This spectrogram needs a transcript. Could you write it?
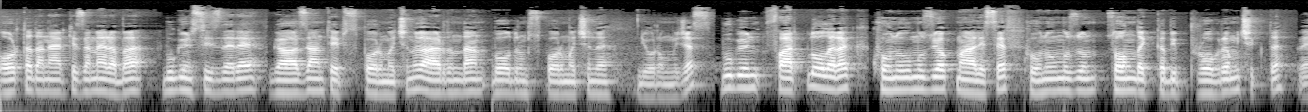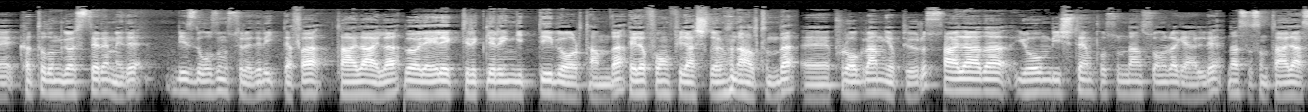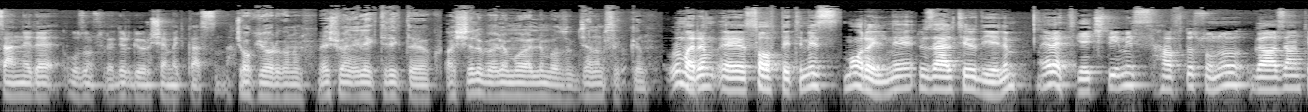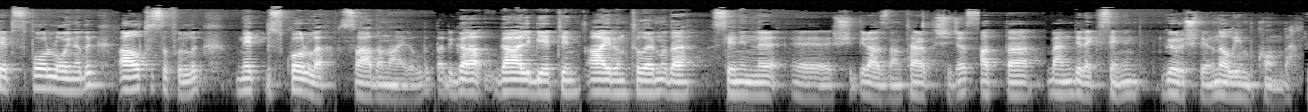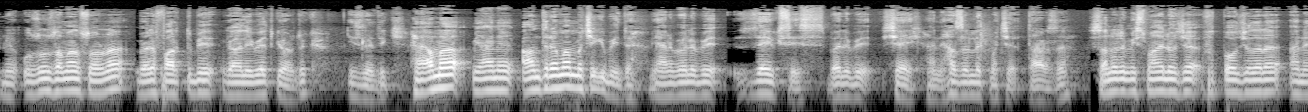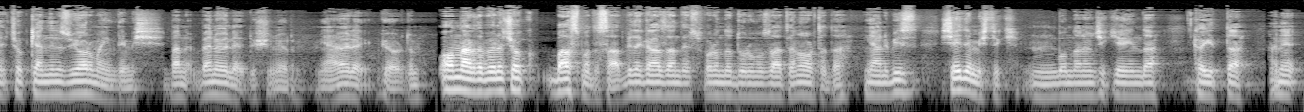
Ortadan herkese merhaba. Bugün sizlere Gaziantep spor maçını ve ardından Bodrum spor maçını yorumlayacağız. Bugün farklı olarak konuğumuz yok maalesef. Konuğumuzun son dakika bir programı çıktı ve katılım gösteremedi. Biz de uzun süredir ilk defa Talha'yla böyle elektriklerin gittiği bir ortamda telefon flaşlarının altında e, program yapıyoruz. Talha da yoğun bir iş temposundan sonra geldi. Nasılsın Talha? Senle de uzun süredir görüşemedik aslında. Çok yorgunum ve şu an elektrik de yok. Aşırı böyle moralim bozuk, canım sıkkın. Umarım e, sohbetimiz moralini düzeltir diyelim. Evet geçtiğimiz hafta sonu Gaziantep Spor'la oynadık. 6-0'lık net bir skorla sahadan ayrıldık. Tabii ga- galibiyetin ayrıntılarını da seninle e, şu birazdan tartışacağız. Hatta ben direkt senin görüşlerini alayım bu konuda. Uzun zaman sonra böyle farklı bir galibiyet gördük izledik. He, ama yani antrenman maçı gibiydi. Yani böyle bir zevksiz, böyle bir şey hani hazırlık maçı tarzı. Sanırım İsmail Hoca futbolculara hani çok kendinizi yormayın demiş. Ben ben öyle düşünüyorum. Yani öyle gördüm. Onlar da böyle çok basmadı saat. Bir de Gaziantepspor'un da durumu zaten ortada. Yani biz şey demiştik hmm, bundan önceki yayında kayıtta hani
